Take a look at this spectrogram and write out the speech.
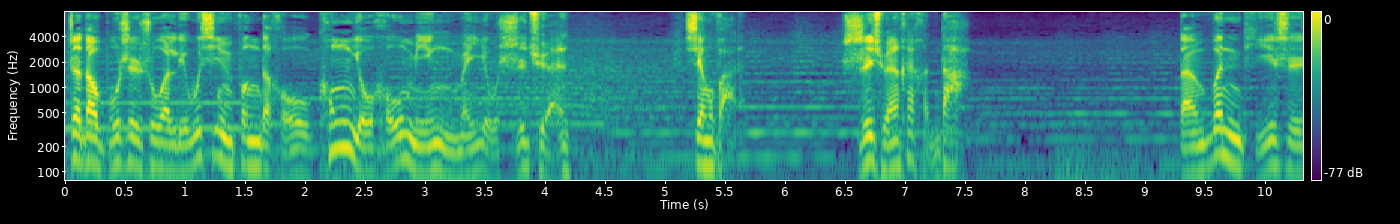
这倒不是说刘信封的侯空有侯名没有实权，相反，实权还很大。但问题是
